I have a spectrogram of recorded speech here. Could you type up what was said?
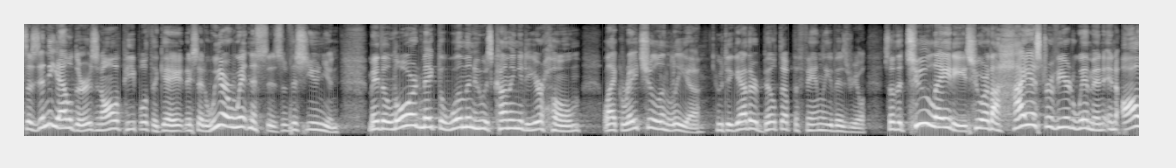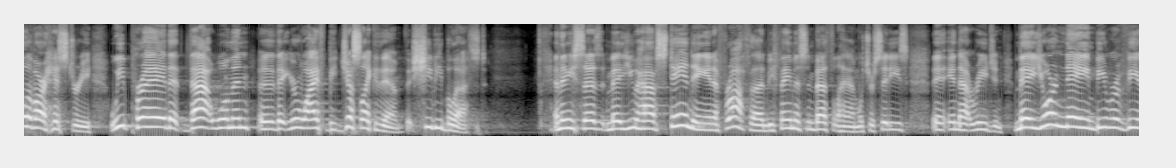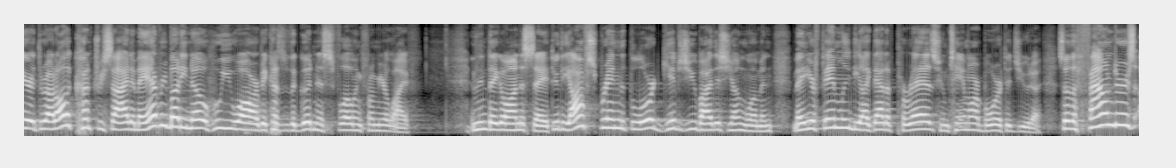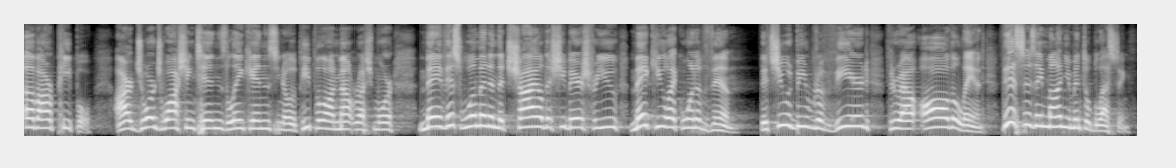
It says, Then the elders and all the people at the gate, they said, We are witnesses of this union. May the Lord make the woman who is coming into your home like Rachel and Leah, who together built up the family of Israel. So the two ladies who are the highest revered women in all of our history, we pray that that woman, uh, that your wife be just like them, that she be blessed. And then he says, May you have standing in Ephrathah and be famous in Bethlehem, which are cities in that region. May your name be revered throughout all the countryside, and may everybody know who you are because of the goodness flowing from your life. And then they go on to say, Through the offspring that the Lord gives you by this young woman, may your family be like that of Perez, whom Tamar bore to Judah. So the founders of our people, our George Washingtons, Lincolns, you know, the people on Mount Rushmore, may this woman and the child that she bears for you make you like one of them, that you would be revered throughout all the land. This is a monumental blessing.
